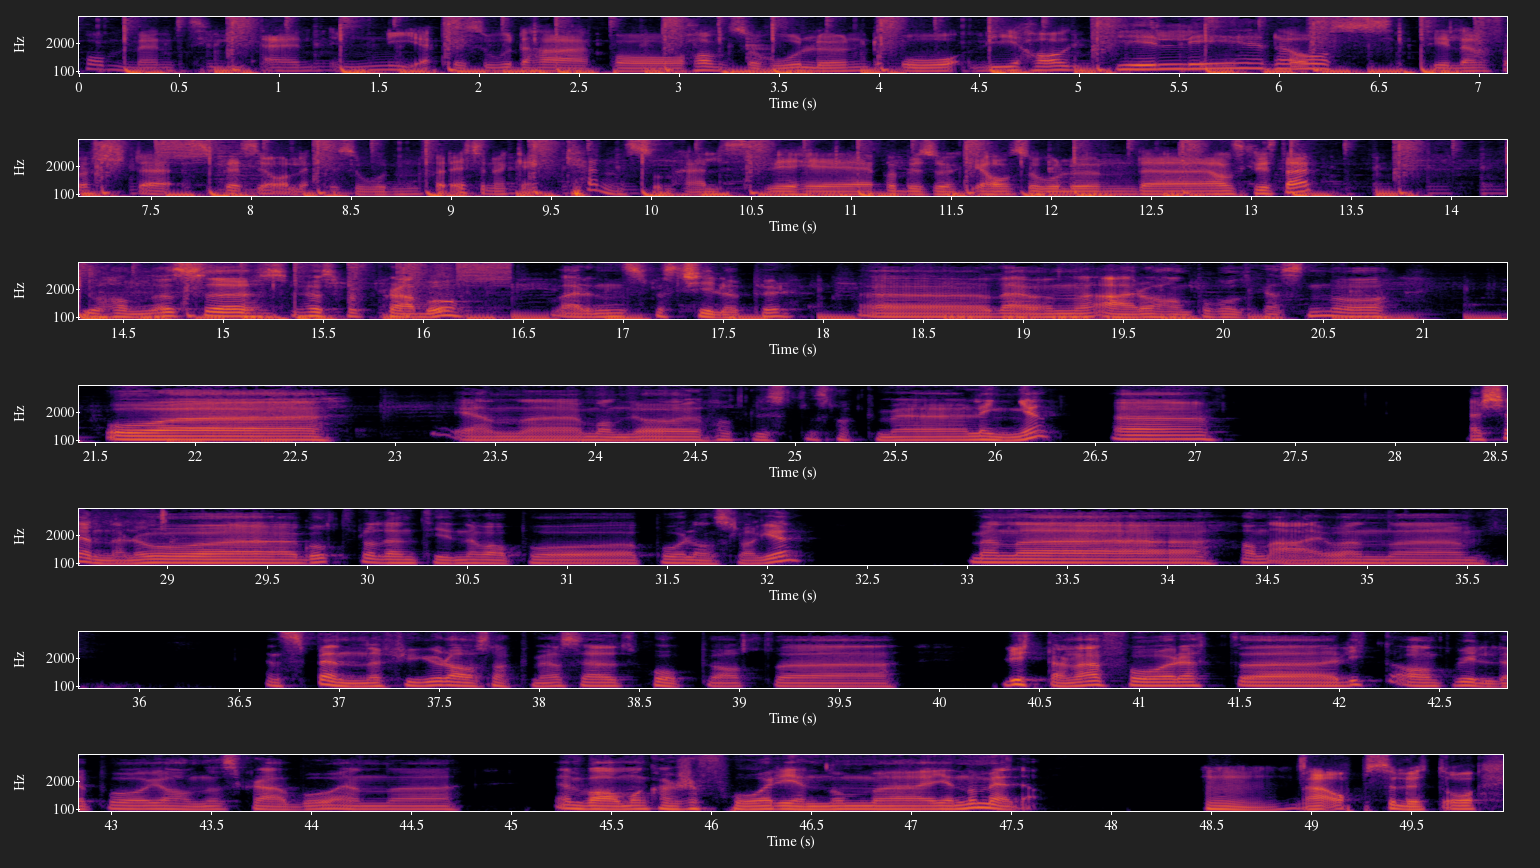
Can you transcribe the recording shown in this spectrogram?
velkommen til en ny episode her på Hans og Holund. Og vi har gleda oss til den første spesialepisoden. For det er ikke noen hvem som helst vi har på besøk i Hans og Holund, eh, Hans Christer. Johannes Høsberg Høsbøk Crabbo, verdens mest skiløper. Eh, det er jo en ære å ha ham på podkasten. Og, og eh, en mann vi har hatt lyst til å snakke med lenge. Jeg kjenner den jo eh, godt fra den tiden jeg var på, på landslaget. Men uh, han er jo en, uh, en spennende fyr da, å snakke med, så jeg håper at uh, lytterne får et litt annet bilde på Johannes Klæbo enn enn hva man kanskje får gjennom, gjennom media. Mm, ja, absolutt. Og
